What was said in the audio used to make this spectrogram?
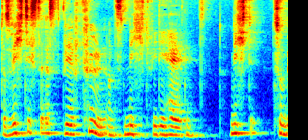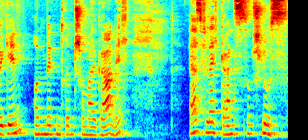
Das Wichtigste ist, wir fühlen uns nicht wie die Helden. Nicht zum Beginn und mittendrin schon mal gar nicht. Erst vielleicht ganz zum Schluss.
